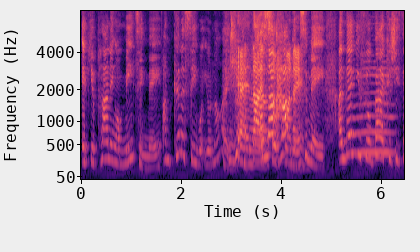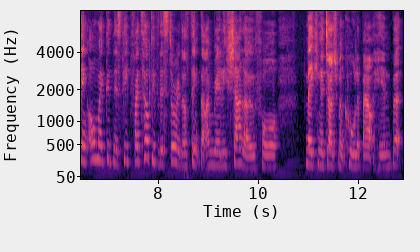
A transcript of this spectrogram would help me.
If you're planning on meeting me, I'm gonna see what you're like. Yeah, that is and that so happened funny. to me. And then you feel bad because you think, oh my goodness, people. If I tell people this story, they'll think that I'm really shallow for making a judgment call about him. But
